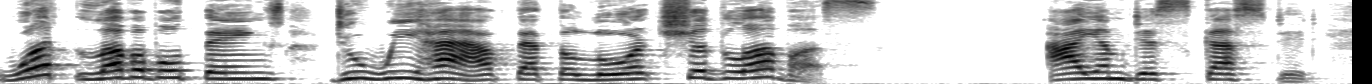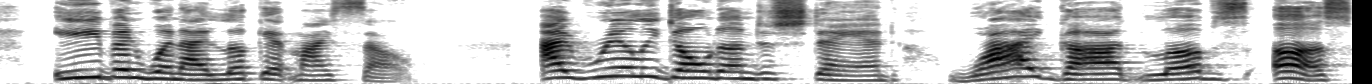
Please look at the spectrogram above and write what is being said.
What lovable things do we have that the Lord should love us? I am disgusted even when I look at myself. I really don't understand why God loves us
